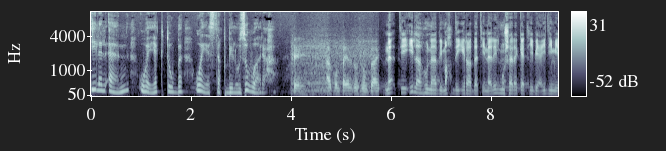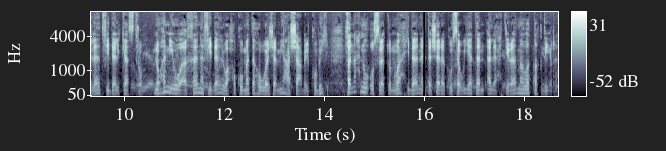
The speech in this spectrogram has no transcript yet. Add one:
إلى الآن ويكتب ويستقبل زواره. نأتي إلى هنا بمحض إرادتنا للمشاركة بعيد ميلاد فيدل كاسترو. نهنئ أخانا فيدل وحكومته وجميع الشعب الكوبي. فنحن أسرة واحدة نتشارك سوية الاحترام والتقدير.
